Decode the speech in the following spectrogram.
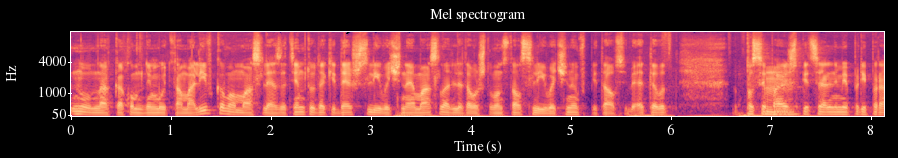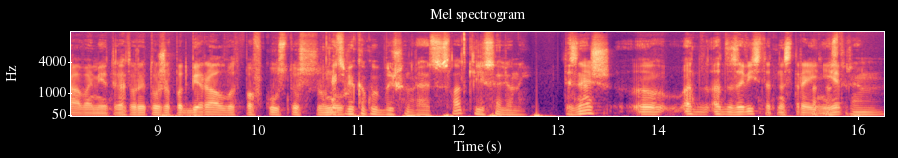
ну, на каком-нибудь там оливковом масле, а затем туда кидаешь сливочное масло для того, чтобы он стал сливочным, впитал в себя. Это вот посыпаешь mm-hmm. специальными приправами, которые тоже подбирал вот по вкусу. Ну... А тебе какой больше нравится, сладкий или соленый? Ты знаешь, э, от, зависит от настроения. От настроения.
